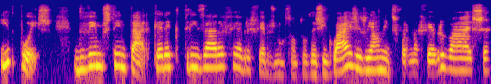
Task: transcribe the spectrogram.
E depois, devemos tentar caracterizar a febre. As febres não são todas iguais e realmente se for uma febre baixa,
